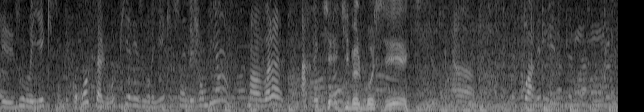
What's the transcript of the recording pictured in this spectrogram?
des- ouvriers qui sont des gros salauds, puis il y a des ouvriers qui sont des gens bien. Enfin voilà, qui, arrêtons. qui veulent bosser. Qui... Ah, il faut arrêter.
